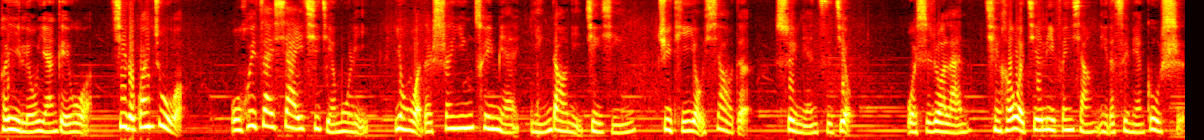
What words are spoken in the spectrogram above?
可以留言给我，记得关注我，我会在下一期节目里用我的声音催眠引导你进行具体有效的睡眠自救。我是若兰，请和我接力分享你的睡眠故事。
